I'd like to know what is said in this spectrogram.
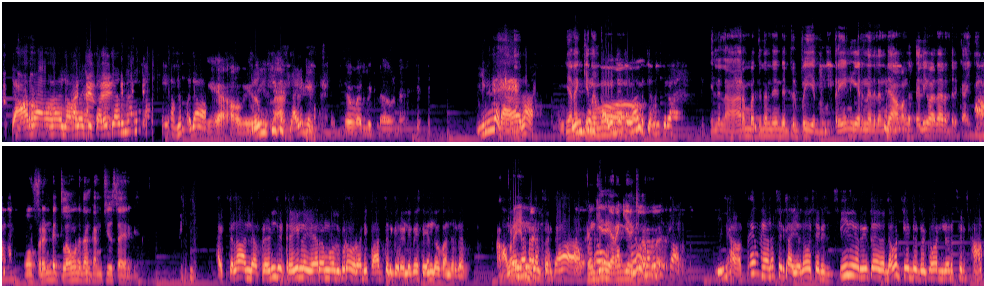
எனக்கு என்னமோ. இல்ல இல்ல ஆரம்பத்துல இருந்தே இந்த ட்ரிப் ட்ரெயின் ஏறினதுல இருந்தே அவங்க தெளிவா தான் இருந்திருக்காங்க. உன் ஃப்ரெண்டு கிளவுன் தான் கன்ஃபியூஸ் ஆயிருக்கு. ஆக்சுவலா அந்த ஃப்ரெண்டு ட்ரெயின்ல ஏறும் போது கூட ஒரு வாட்டி பார்த்திருக்க ரெண்டு பேரும் சேர்ந்து உட்காந்துருக்காரு அவன் என்ன நினைச்சிருக்கான் அங்கேயே இறங்கி நினைச்சிருக்கான். இல்ல அப்பயும் நினைச்சிருக்கான் ஏதோ சரி சீனியர் கிட்ட டவுட் கேட்டுட்டு இருக்கோம்னு நினைச்சிருக்கான்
